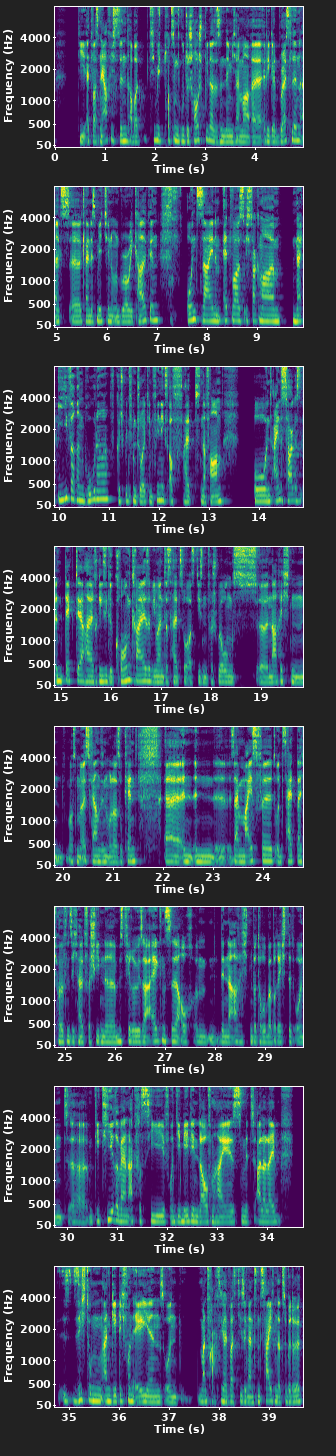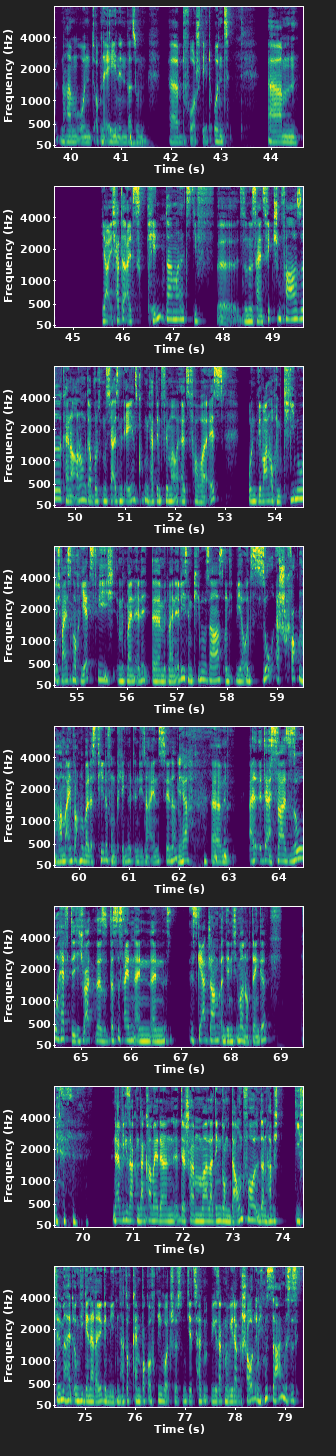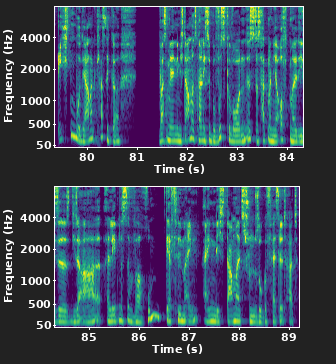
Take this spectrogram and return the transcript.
die etwas nervig sind, aber ziemlich trotzdem gute Schauspieler. Das sind nämlich einmal äh, Abigail Breslin als äh, kleines Mädchen und Rory Culkin und seinem etwas, ich sag mal, naiveren Bruder, gespielt von Joaquin Phoenix, auf halt einer Farm. Und eines Tages entdeckt er halt riesige Kornkreise, wie man das halt so aus diesen Verschwörungsnachrichten aus dem US-Fernsehen oder so kennt, äh, in, in äh, seinem Maisfeld und zeitgleich häufen sich halt verschiedene mysteriöse Ereignisse. Auch in den Nachrichten wird darüber berichtet und äh, die Tiere werden aggressiv und die Medien laufen heiß mit allerlei Sichtungen angeblich von Aliens und man fragt sich halt, was diese ganzen Zeichen dazu bedeuten haben und ob eine Alien-Invasion bevorsteht. Und ähm, ja, ich hatte als Kind damals die äh, so eine Science-Fiction-Phase, keine Ahnung, da muss ich alles mit Aliens gucken. Ich hatte den Film als VHS und wir waren auch im Kino. Ich weiß noch jetzt, wie ich mit meinen, Elli, äh, mit meinen Ellis im Kino saß und wir uns so erschrocken haben, einfach nur weil das Telefon klingelt in dieser einen Szene. Ja. ähm, das war so heftig. Ich war, also das ist ein, ein, ein Scare-Jump, an den ich immer noch denke. Na, wie gesagt, und dann kam ja dann der Scheibenmaler Ding Dong Downfall und dann habe ich die Filme halt irgendwie generell gemieden, hat auch keinen Bock auf Rewatches und jetzt halt, wie gesagt, mal wieder geschaut und ich muss sagen, das ist echt ein moderner Klassiker. Was mir nämlich damals gar nicht so bewusst geworden ist, das hat man ja oft mal diese, diese Aha-Erlebnisse, warum der Film eigentlich damals schon so gefesselt hat.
